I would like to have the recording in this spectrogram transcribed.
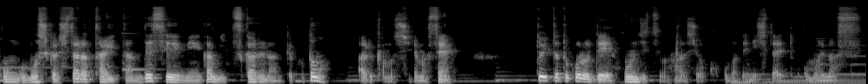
今後もしかしたらタイタンで生命が見つかるなんてこともあるかもしれません。といったところで本日の話はここまでにしたいと思います。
